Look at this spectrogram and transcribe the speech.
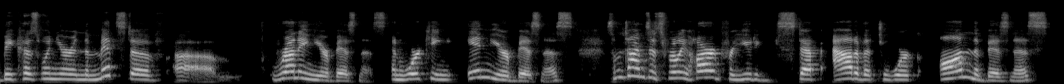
Because when you're in the midst of um, running your business and working in your business, sometimes it's really hard for you to step out of it to work on the business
